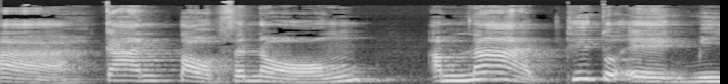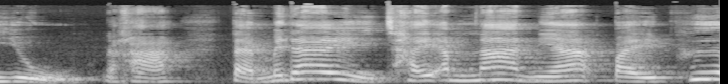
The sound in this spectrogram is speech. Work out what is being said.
อการตอบสนองอำนาจที่ตัวเองมีอยู่นะคะ แต่ไม่ได้ใช้อำนาจเนี้ยไปเพื่อ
